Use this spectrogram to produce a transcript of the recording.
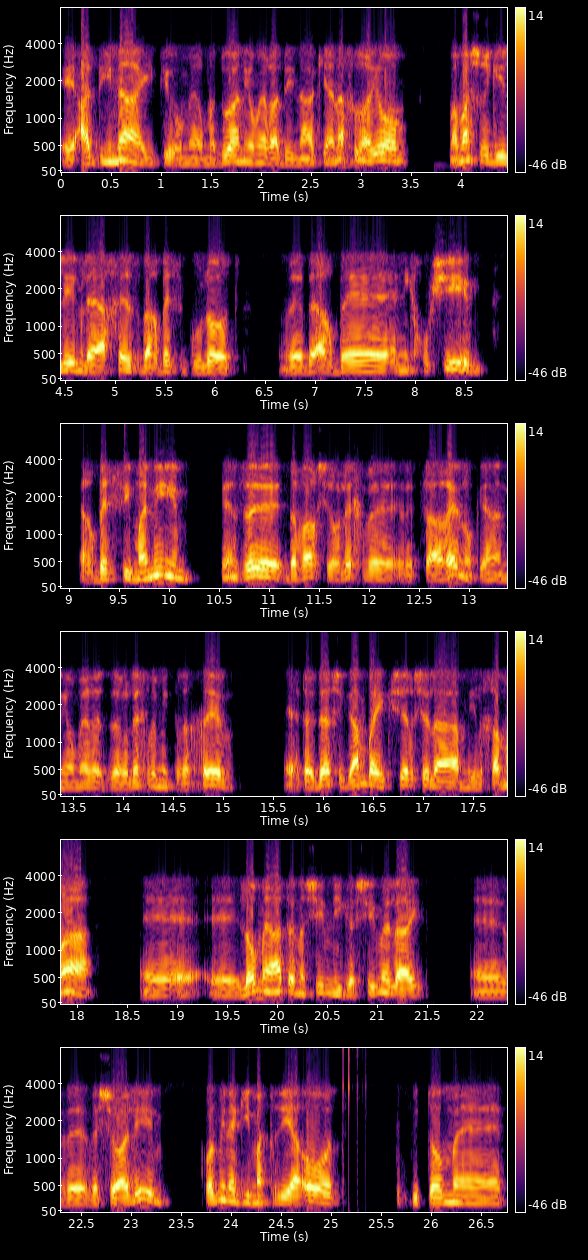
עדינה, הייתי אומר. מדוע אני אומר עדינה? כי אנחנו היום ממש רגילים להיאחז בהרבה סגולות ובהרבה ניחושים, הרבה סימנים, כן, זה דבר שהולך, לצערנו, כן, אני אומר את זה, הולך ומתרחב. אתה יודע שגם בהקשר של המלחמה, אה, אה, לא מעט אנשים ניגשים אליי ושואלים כל מיני גימטריאות, פתאום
